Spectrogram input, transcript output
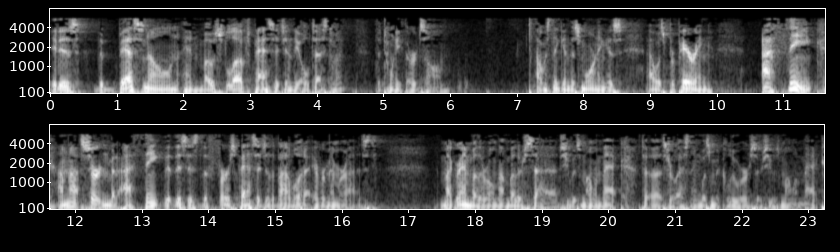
It is the best known and most loved passage in the Old Testament, the 23rd Psalm. I was thinking this morning as I was preparing. I think, I'm not certain, but I think that this is the first passage of the Bible that I ever memorized. My grandmother on my mother's side, she was Mama Mac to us. Her last name was McClure, so she was Mama Mac.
